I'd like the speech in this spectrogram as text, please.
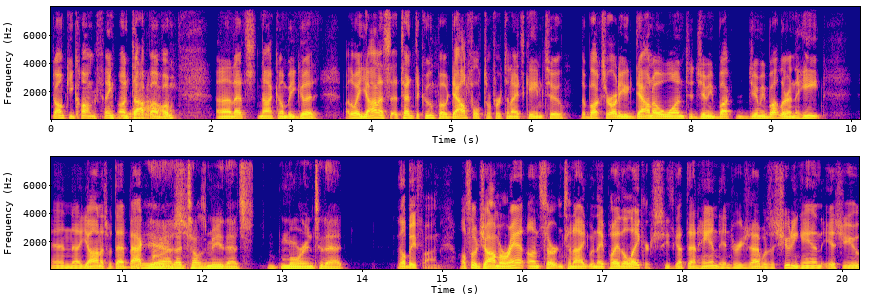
Donkey Kong thing on wow. top of him. Uh, that's not going to be good. By the way, Giannis Antetokounmpo doubtful to, for tonight's game too. The Bucks are already down 0-1 to Jimmy Buck, Jimmy Butler in the Heat, and uh, Giannis with that back yeah, bruise. that tells me that's more into that They'll be fine. Also, Ja Morant uncertain tonight when they play the Lakers. He's got that hand injury. That was a shooting hand issue.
